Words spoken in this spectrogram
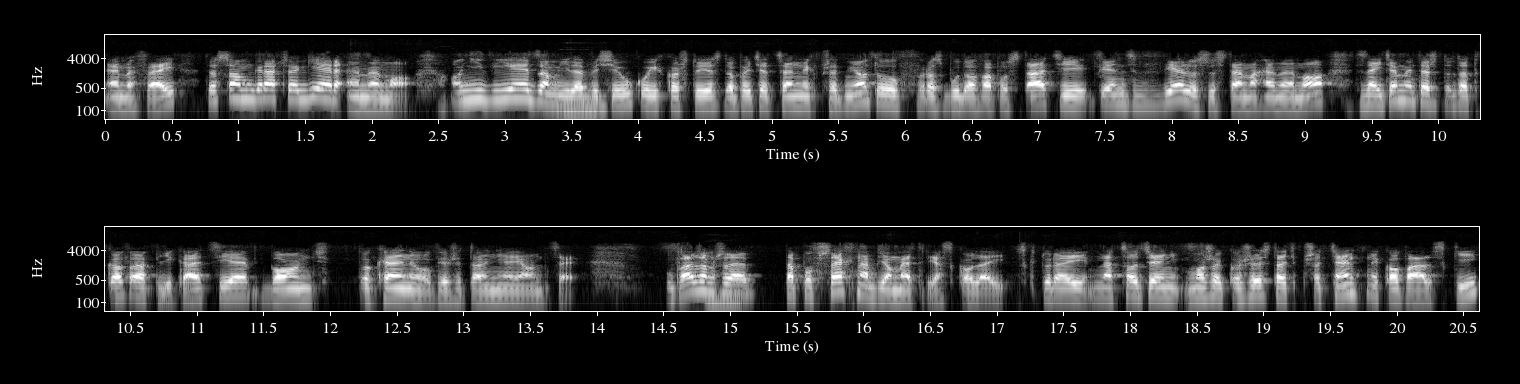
MFA, to są gracze gier MMO. Oni wiedzą, ile mhm. wysiłku ich kosztuje zdobycie cennych przedmiotów, rozbudowa postaci, więc w wielu systemach MMO znajdziemy też dodatkowe aplikacje bądź tokeny uwierzytelniające. Uważam, mhm. że ta powszechna biometria z kolei, z której na co dzień może korzystać przeciętny Kowalski,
